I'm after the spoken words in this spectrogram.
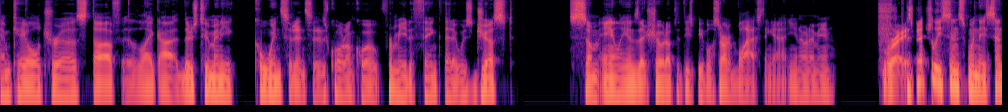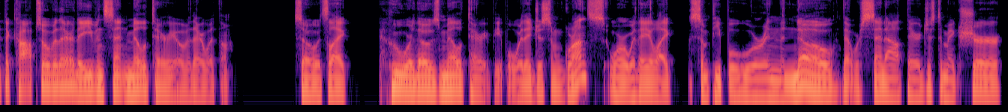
MK Ultra stuff. uh, Like I, there's too many coincidences, quote unquote, for me to think that it was just some aliens that showed up that these people started blasting at. You know what I mean? Right. Especially since when they sent the cops over there, they even sent military over there with them. So it's like, who were those military people? Were they just some grunts or were they like some people who were in the know that were sent out there just to make sure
